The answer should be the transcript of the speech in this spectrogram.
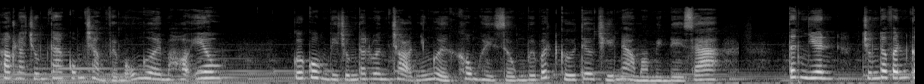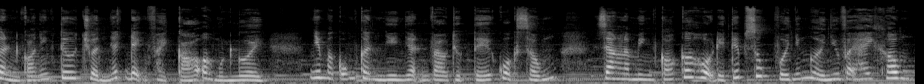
hoặc là chúng ta cũng chẳng phải mẫu người mà họ yêu. Cuối cùng thì chúng ta luôn chọn những người không hề giống với bất cứ tiêu chí nào mà mình đề ra. Tất nhiên, chúng ta vẫn cần có những tiêu chuẩn nhất định phải có ở một người, nhưng mà cũng cần nhìn nhận vào thực tế cuộc sống, rằng là mình có cơ hội để tiếp xúc với những người như vậy hay không,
